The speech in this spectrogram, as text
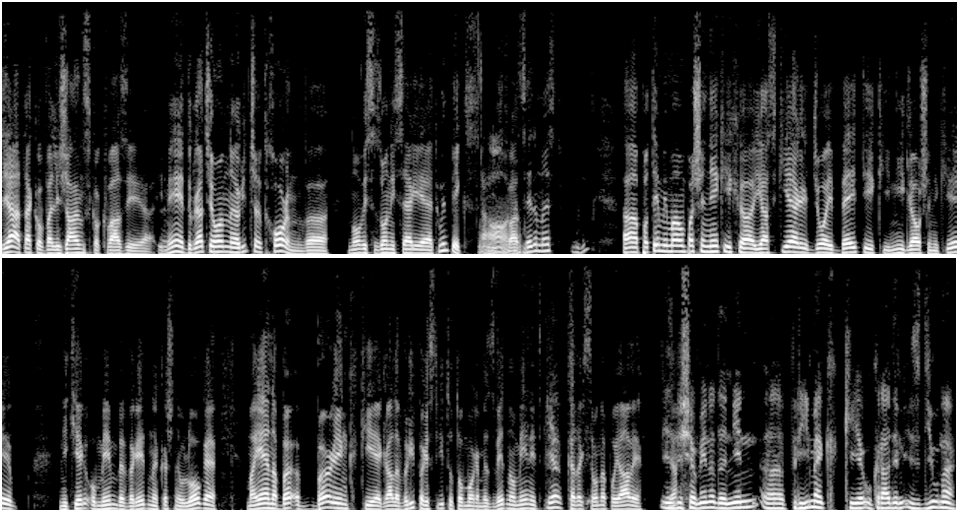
Ja, tako valižansko kvazi uh, ime. Drugače je on uh, Richard Horn v novi sezoni serije Twin Peaks ok. 2017. Mhm. Uh, potem imamo pa še nekih uh, Jaskier, Joy Beatty, ki ni igral še nikjer. Nikjer omembe vredne, kakšne vloge. Majena Burring, ki je igrala v Reaper Streetu, to moram jaz vedno omeniti, Ja, kadar se ona pojavi. jaz Ja. bi še omenil, da njen uh, priimek, ki je ukraden iz Duna,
